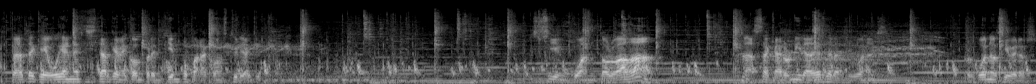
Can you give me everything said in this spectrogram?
Espérate que voy a necesitar que me compren tiempo para construir aquí. Si en cuanto lo haga, a sacar unidades de las buenas. Los buenos íberos.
